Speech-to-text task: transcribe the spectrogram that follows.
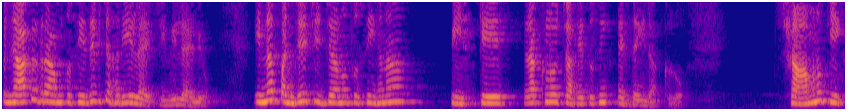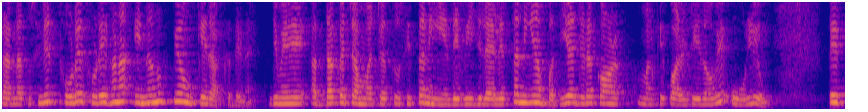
50 ਕੁ ਗ੍ਰਾਮ ਤੁਸੀਂ ਇਹਦੇ ਵਿੱਚ ਹਰੀ ਇਲਾਇਚੀ ਵੀ ਲੈ ਲਿਓ। ਇਹਨਾਂ ਪੰਜੇ ਚੀਜ਼ਾਂ ਨੂੰ ਤੁਸੀਂ ਹਨਾ ਪੀਸ ਕੇ ਰੱਖ ਲਓ, ਚਾਹੇ ਤੁਸੀਂ ਇਦਾਂ ਹੀ ਰੱਖ ਲਓ। ਸ਼ਾਮ ਨੂੰ ਕੀ ਕਰਨਾ, ਤੁਸੀਂ ਨੇ ਥੋੜੇ ਥੋੜੇ ਹਨਾ ਇਹਨਾਂ ਨੂੰ ਭਿਉਂ ਕੇ ਰੱਖ ਦੇਣਾ। ਜਿਵੇਂ ਅੱਧਾ ਕ ਚਮਚ ਤੁਸੀਂ ਧਨੀਏ ਦੇ ਬੀਜ ਲੈ ਲਏ, ਧਨੀਆ ਵਧੀਆ ਜਿਹੜਾ ਕੁਆ- ਮਤਲਬ ਕਿ ਕੁਆਲਿਟੀ ਦਾ ਹੋਵੇ, ਉਹ ਲਿਓ। ਤੇ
